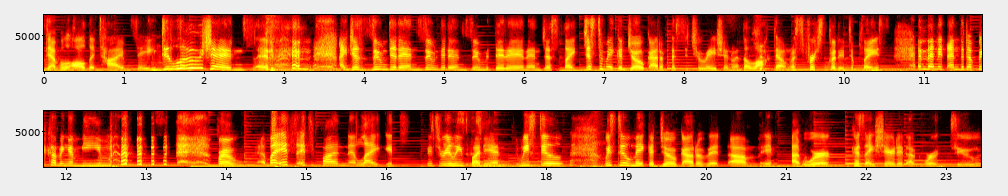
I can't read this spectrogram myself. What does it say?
devil all the time saying mm. delusions and then i just zoomed it in zoomed it in zoomed it in and just like just to make a joke out of the situation when the lockdown was first put into place and then it ended up becoming a meme from but it's it's fun and like it's it's really it's, funny it's and we still we still make a joke out of it um in at work because i shared it at work too.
